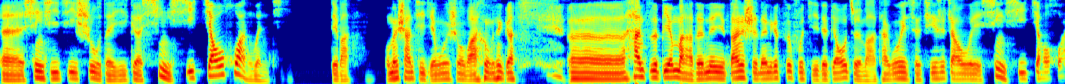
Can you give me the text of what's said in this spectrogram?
呃信息技术的一个信息交换问题，对吧？我们上期节目说完，我们那个呃汉字编码的那当时的那个字符集的标准嘛，它为此其实叫为信息交换。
